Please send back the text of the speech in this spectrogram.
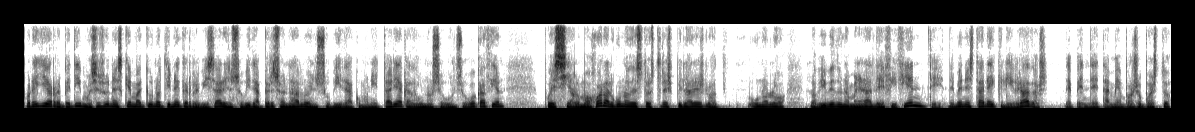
Por ello, repetimos, es un esquema que uno tiene que revisar en su vida personal o en su vida comunitaria, cada uno según su vocación, pues si a lo mejor alguno de estos tres pilares lo, uno lo, lo vive de una manera deficiente, deben estar equilibrados. Depende también, por supuesto,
